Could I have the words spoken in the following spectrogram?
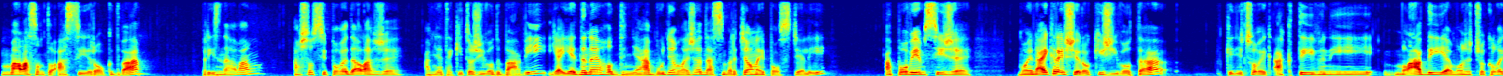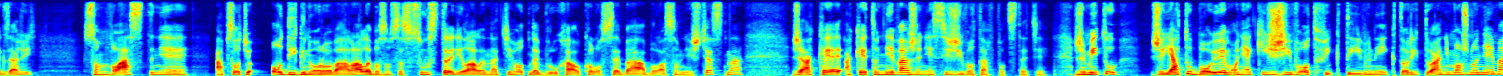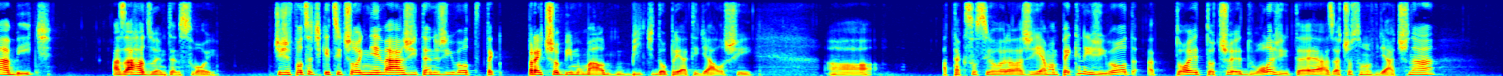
Mala som to asi rok, dva, priznávam. Až som si povedala, že a mňa takýto život baví, ja jedného dňa budem ležať na smrteľnej posteli a poviem si, že moje najkrajšie roky života, keď je človek aktívny, mladý a môže čokoľvek zažiť, som vlastne absolútne odignorovala, lebo som sa sústredila len na tehotné brucha okolo seba a bola som nešťastná, že aké, aké je to neváženie si života v podstate. Že, my tu, že ja tu bojujem o nejaký život fiktívny, ktorý tu ani možno nemá byť a zahadzujem ten svoj. Čiže v podstate, keď si človek neváži ten život, tak prečo by mu mal byť dopriatý ďalší? A, a tak som si hovorila, že ja mám pekný život a to je to, čo je dôležité a za čo som vďačná.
